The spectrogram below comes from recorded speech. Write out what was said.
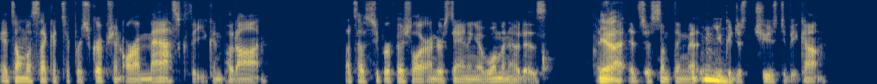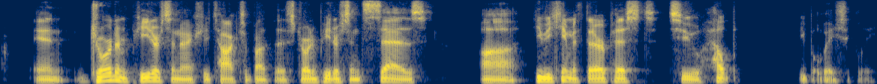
It's almost like it's a prescription or a mask that you can put on. That's how superficial our understanding of womanhood is. Is Yeah. that it's just something that you could just choose to become. And Jordan Peterson actually talks about this. Jordan Peterson says uh, he became a therapist to help people, basically.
